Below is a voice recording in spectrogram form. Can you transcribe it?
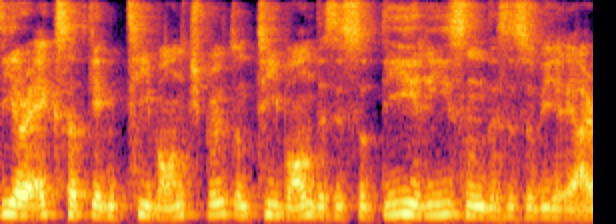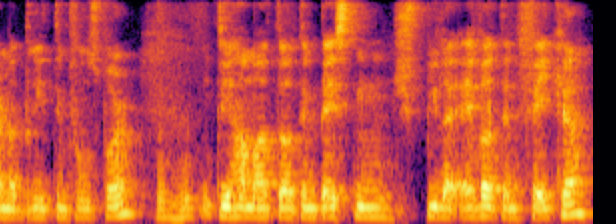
DRX hat gegen T1 gespielt und T1, das ist so die Riesen, das ist so wie Real Madrid im Fußball. Und die haben halt da den besten Spieler ever, den Faker.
